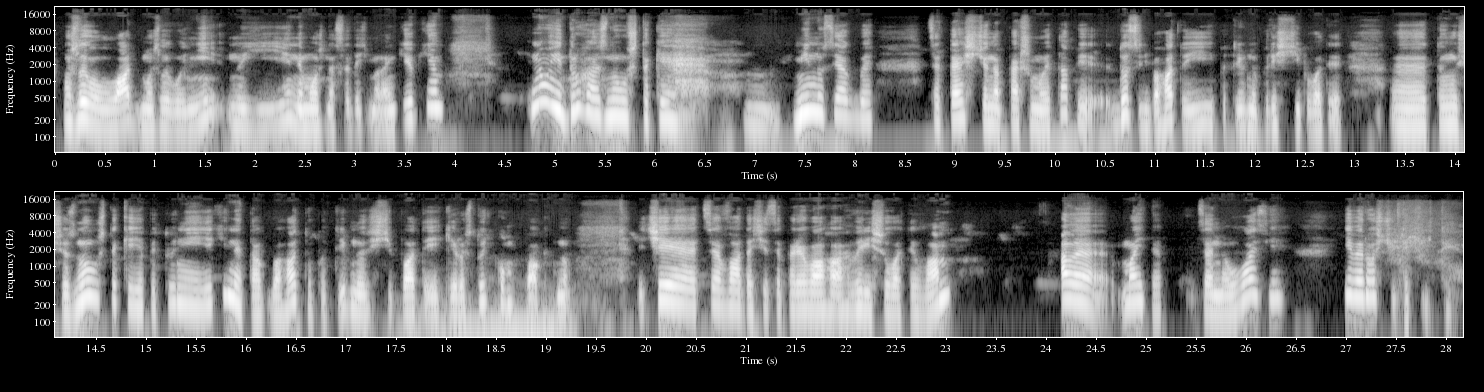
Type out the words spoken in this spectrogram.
можливо, влад, можливо, ні. Ну її не можна садити маленький об'єм. Ну і друга, знову ж таки, мінус, якби, це те, що на першому етапі досить багато її потрібно перещіпувати. Е, тому що знову ж таки є петунії, які не так багато потрібно щіпати, які ростуть компактно. Чи це вада, чи це перевага вирішувати вам. Але майте це на увазі і вирощуйте квіти.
